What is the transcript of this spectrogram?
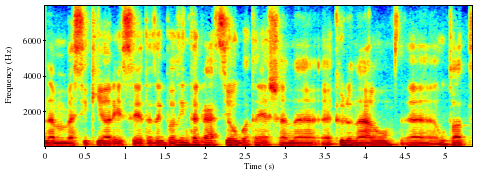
nem veszi ki a részét ezekből az integrációkba, teljesen különálló utat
